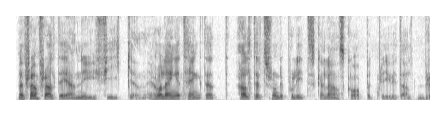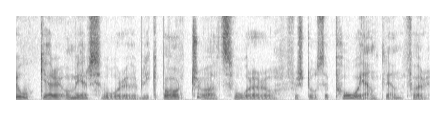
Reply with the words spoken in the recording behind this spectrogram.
Men framförallt är jag nyfiken. Jag har länge tänkt att allt eftersom det politiska landskapet blivit allt brokigare och mer svåröverblickbart och allt svårare att förstå sig på egentligen för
